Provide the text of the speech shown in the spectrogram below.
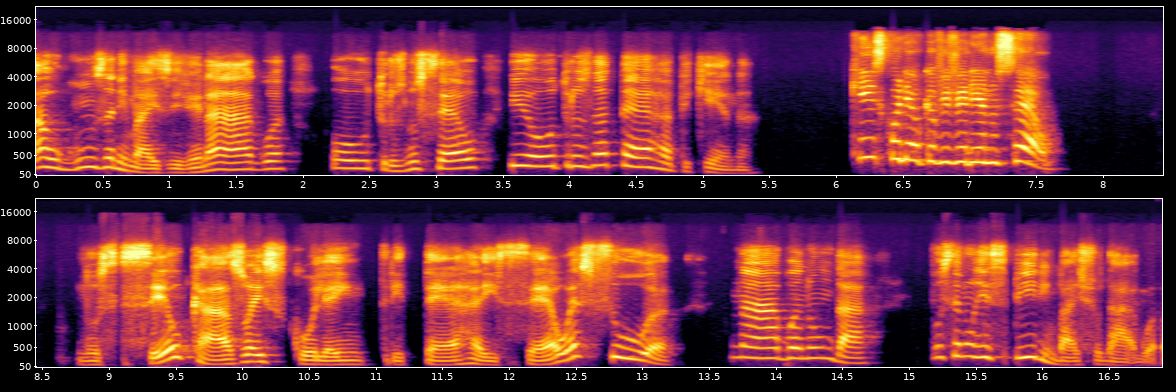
Alguns animais vivem na água, outros no céu e outros na terra pequena. Quem escolheu que eu viveria no céu? No seu caso, a escolha entre terra e céu é sua. Na água não dá. Você não respira embaixo d'água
